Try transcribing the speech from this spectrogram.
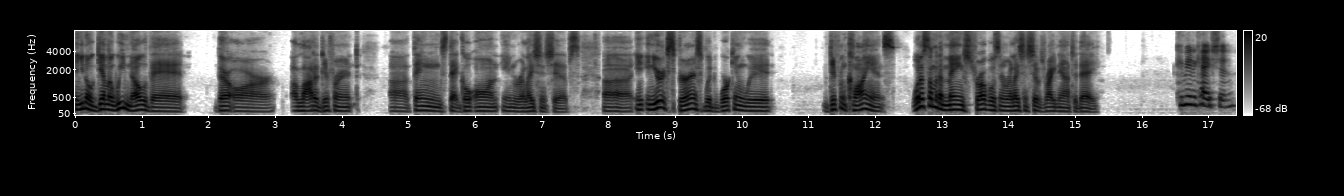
And you know, Gemma, we know that there are a lot of different uh, things that go on in relationships. Uh, in, in your experience with working with different clients, what are some of the main struggles in relationships right now today? Communication.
